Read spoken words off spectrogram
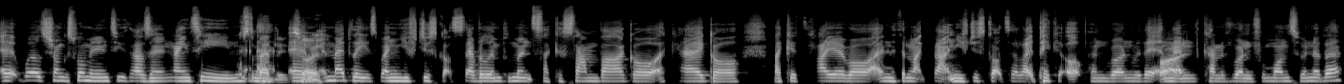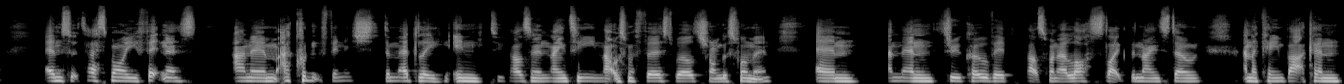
at World's Strongest Woman in 2019. What's the medley? uh, um, a medley is when you've just got several implements, like a sandbag or a keg or like a tire or anything like that, and you've just got to like pick it up and run with it, Right. and then kind of run from one to another. Um, so it tests more your fitness. And um, I couldn't finish the medley in 2019. That was my first World's Strongest Woman. Um, and then through COVID, that's when I lost like the nine stone, and I came back and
